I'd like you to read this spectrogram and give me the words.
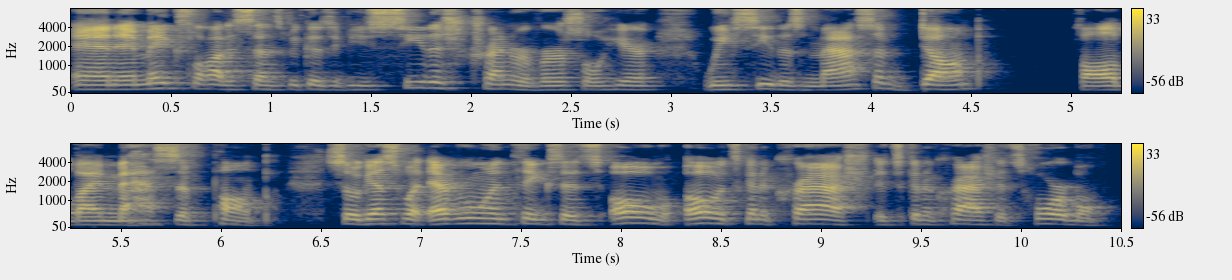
And it makes a lot of sense because if you see this trend reversal here, we see this massive dump followed by a massive pump. So guess what? Everyone thinks it's, oh, oh, it's going to crash. It's going to crash. It's horrible.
